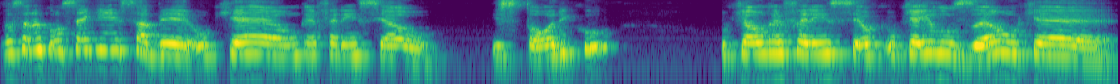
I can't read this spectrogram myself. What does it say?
você não consegue saber o que é um referencial histórico, o que é um referencial, o que é ilusão, o que é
